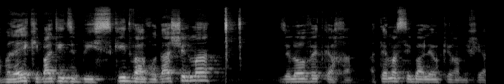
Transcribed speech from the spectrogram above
אבל היי, קיבלתי את זה בעסקית והעבודה של מה? זה לא עובד ככה. אתם הסיבה ליוקר המחיה.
